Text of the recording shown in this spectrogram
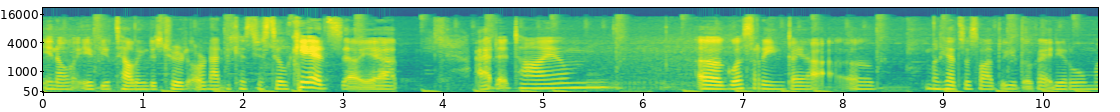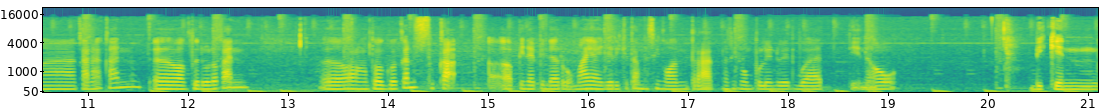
you know if you're telling the truth or not because you're still kids. So yeah. At that time uh, gue sering kayak uh, melihat sesuatu gitu kayak di rumah. Karena kan uh, waktu dulu kan uh, orang tua gue kan suka pindah pindah-pindah rumah ya jadi kita masih ngontrak masih kumpulin duit buat you know bikin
